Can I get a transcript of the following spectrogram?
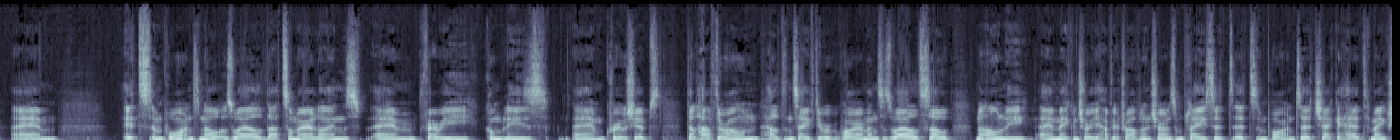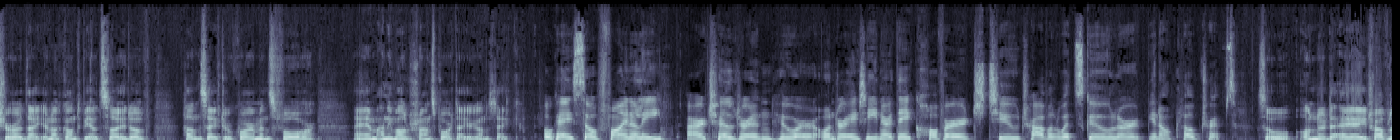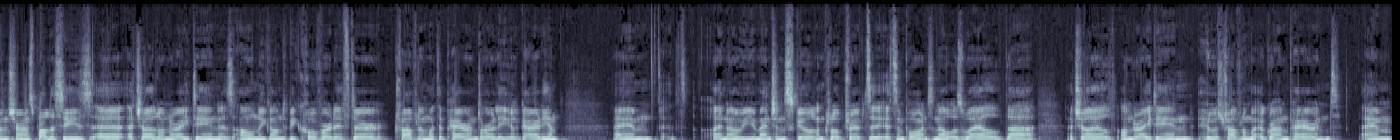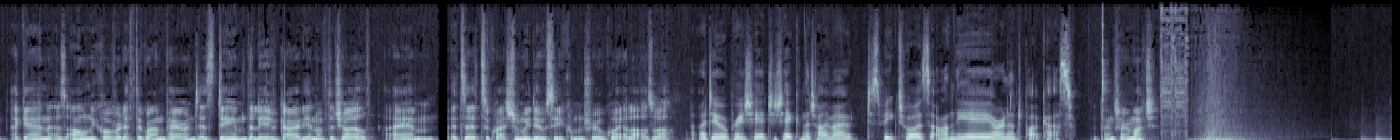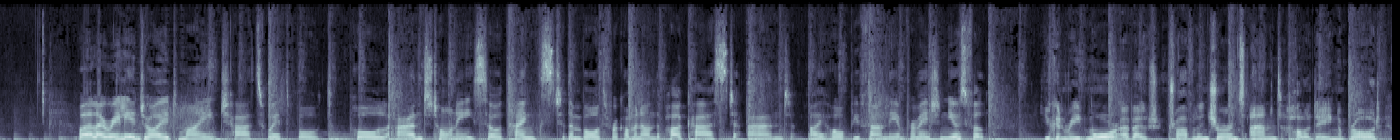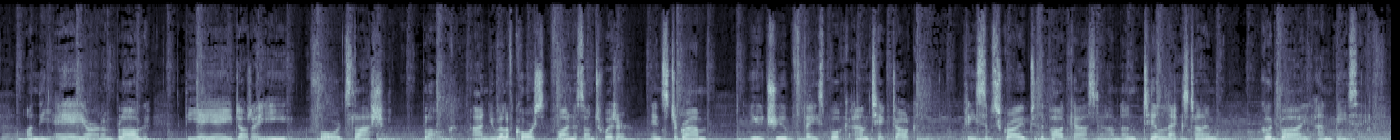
It's important to note as well that some airlines, um, ferry companies, um, cruise ships, they'll have their own health and safety requirements as well. So not only um, making sure you have your travel insurance in place, it, it's important to check ahead to make sure that you're not going to be outside of health and safety requirements for um, any mode of transport that you're going to take. Okay, so finally, our children who are under 18, are they covered to travel with school or, you know, club trips? So, under the AA travel insurance policies, uh, a child under 18 is only going to be covered if they're travelling with a parent or a legal guardian. Um, I know you mentioned school and club trips. It's important to note as well that a child under 18 who is travelling with a grandparent, um, again, is only covered if the grandparent is deemed the legal guardian of the child. Um, it's, it's a question we do see coming through quite a lot as well. I do appreciate you taking the time out to speak to us on the AA Ireland podcast. Thanks very much. Well, I really enjoyed my chats with both Pól and Tony, so thanks to them both for coming on the podcast, and I hope you found the information useful. You can read more about travel insurance and holidaying abroad on the AA Ireland blog, the aa.ie forward slash blog. And you will, of course, find us on Twitter, Instagram, YouTube, Facebook, and TikTok. Please subscribe to the podcast, and until next time, goodbye and be safe.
